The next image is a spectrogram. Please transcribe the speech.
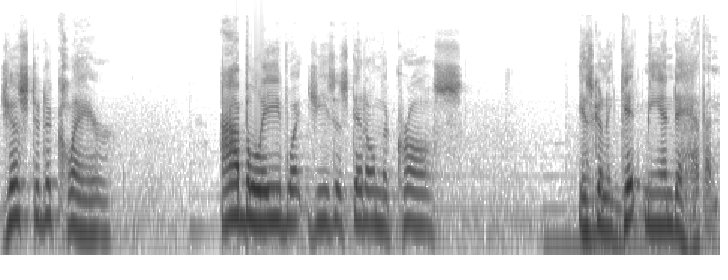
just to declare I believe what Jesus did on the cross is going to get me into heaven.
